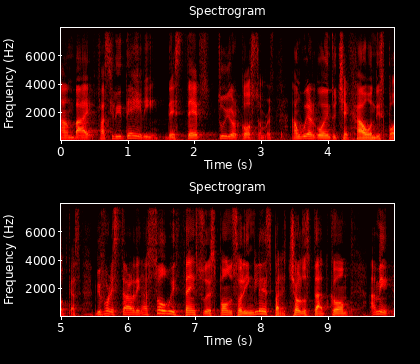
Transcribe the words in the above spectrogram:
and by facilitating the steps to your customers. And we are going to check how on this podcast. Before starting, as always, thanks to the sponsor inglesparacholos.com. I mean,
